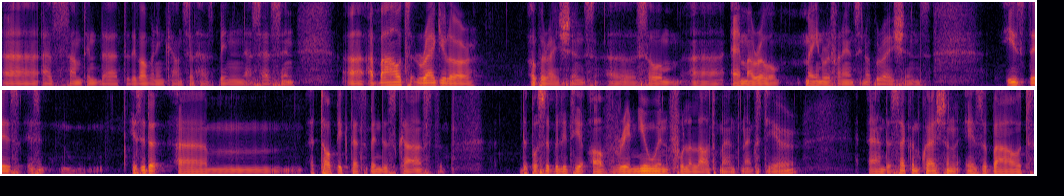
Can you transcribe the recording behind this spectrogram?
uh, as something that the Governing Council has been assessing. Uh, about regular operations, uh, so MRO, main refinancing operations, is this, is it, is it a, um, a topic that's been discussed, the possibility of renewing full allotment next year? And the second question is about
